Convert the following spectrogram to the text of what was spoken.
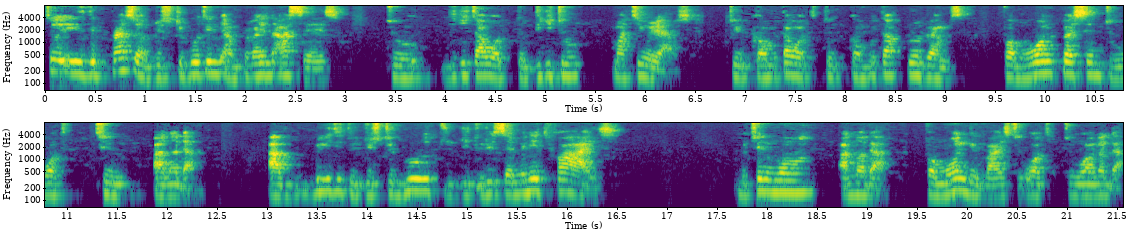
So it is the process of distributing and providing access to digital to digital materials, to computer to computer programs from one person to what to another. Ability to distribute, to, to disseminate files between one another from one device to what to another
